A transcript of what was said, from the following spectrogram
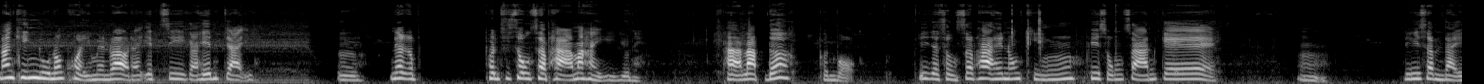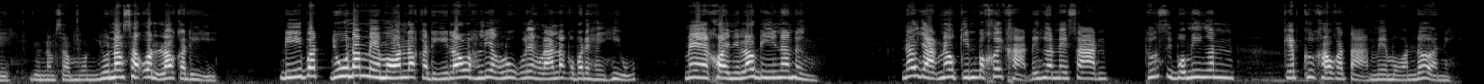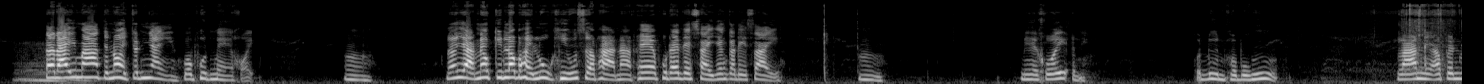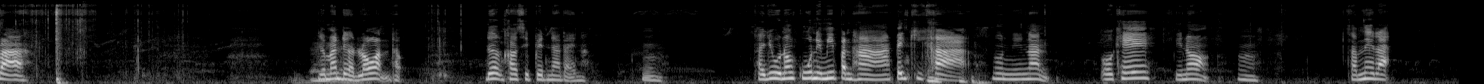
นั่งคิงอยู่น้องข่อยแม่นว่าได้ FC ก็เห็นใจ เออ เนี่ยก็เพิ่นสิส่งเสื้อผ้ามาให้อีกอยู่นี่ถ้ารับเด้อเพิ่นบอก พี่จะส่งเสื้อผ้าให้น้องขิง พี่สงสารแก อืมดีสำใดอยู่น้ำสามมนอยู่น้ำสะอ้นเราก็ดี ดีบัดอยู่น้ำแม่มอนเราก็ดีเราเลี้ยงลูกเลี้ยงหล้านเราก็บ่ได้ให้หิว แม่คอยนี่เราดีนะหนึ่งแนวอยากแนวกินบ่เคยขาดในเฮือนในซานถึงสิบ่มีเงิน เก็บคือเขากระตาแม่มอนเด้อนี่แต่ใดมาแต่น้อยจนใหญ่ว่าพูดแม่คอย อืมแล้วอยากแนวกินเราบ่ให้ลูกหิวเสื้อผ้าหน้าแพร่ผู้ใดได้ใส่ยังก็ได้ใส่ อืมแม่คอย อันนี้คนอื่นเขาบ่ฮู้ร้านนี่เอาเป็นว่าอย่ามาเดือดร้อนเถอะเรื่องเขาสิเป็นอะไรนะอืม ถ้าอยู่น้องกูนี่มีปัญหาเป็นขี้ข่านู่นนี่นั่น โอเค พี่น้อง อืมสำนี่แหละ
